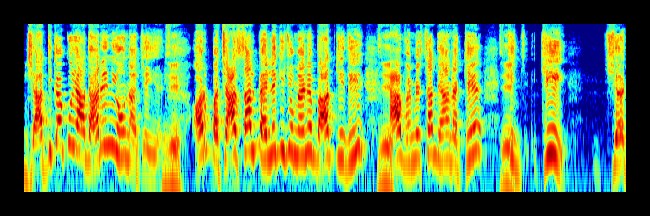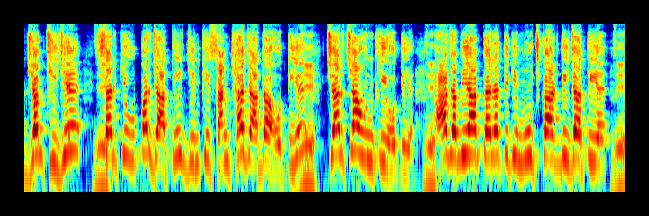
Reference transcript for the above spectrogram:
जाति का कोई आधार ही नहीं होना चाहिए। और पचास साल पहले की जो मैंने बात की थी आप हमेशा ध्यान रखें कि, कि जब चीज़ें सर के ऊपर जाती हैं जिनकी संख्या ज़्यादा होती है चर्चा उनकी होती है। आज अभी आप कह रहे थे कि मूछ काट दी जाती है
